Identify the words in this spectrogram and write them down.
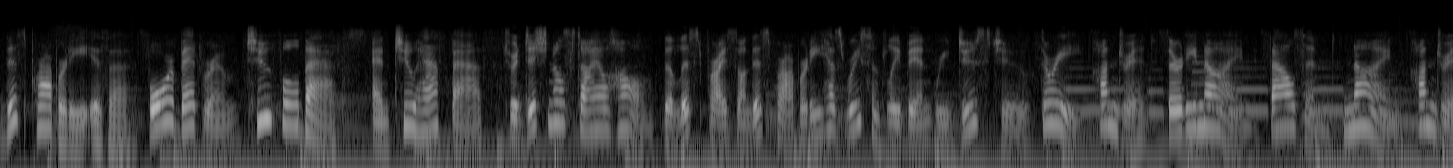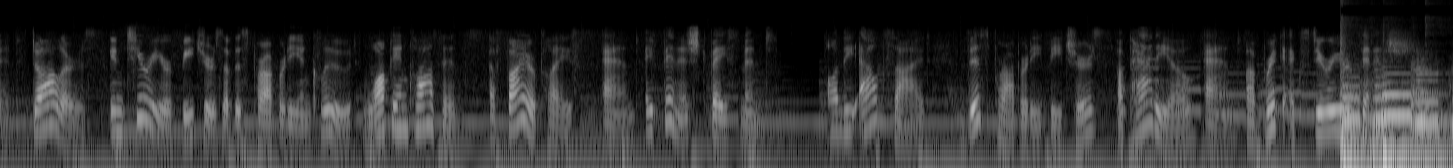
This property is a four bedroom, two full baths, and two half bath traditional style home. The list price on this property has recently been reduced to $339,900. Interior features of this property include walk-in closets, a fireplace, and a finished basement. On the outside, this property features a patio and a brick exterior finish.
